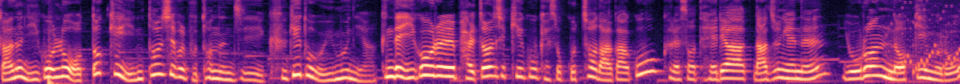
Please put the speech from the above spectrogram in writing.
나는 이걸로 어떻게 인턴십을 붙었는지 그게 더 의문이야. 근데 이거를 발전시키고 계속 고쳐 나가고 그래서 대략 나중에는 요런 느낌으로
